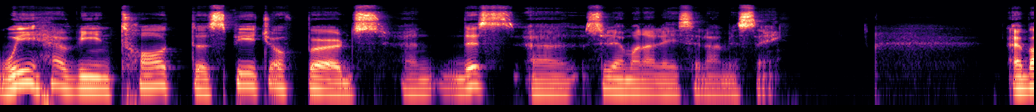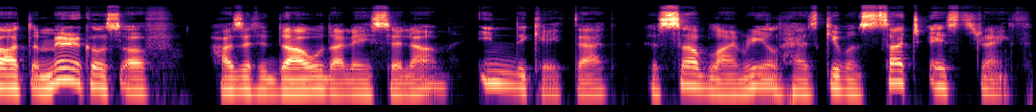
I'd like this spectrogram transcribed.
we have been taught the speech of birds, and this uh, Sulaiman alayhi salam is saying. About the miracles of Hazrat Dawood alayhi salam indicate that the sublime real has given such a strength,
